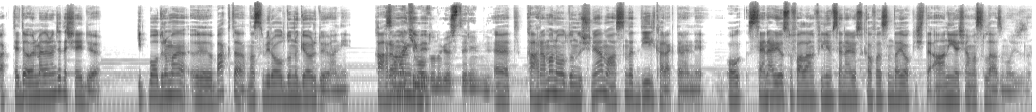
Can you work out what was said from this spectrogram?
Bak Teddy ölmeden önce de şey diyor. Git Bodrum'a e, bak da nasıl biri olduğunu gör diyor. Hani kahraman Sana kim gibi. olduğunu göstereyim diyor. Evet kahraman olduğunu düşünüyor ama aslında değil karakter. Hani o senaryosu falan film senaryosu kafasında yok işte anı yaşaması lazım o yüzden.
